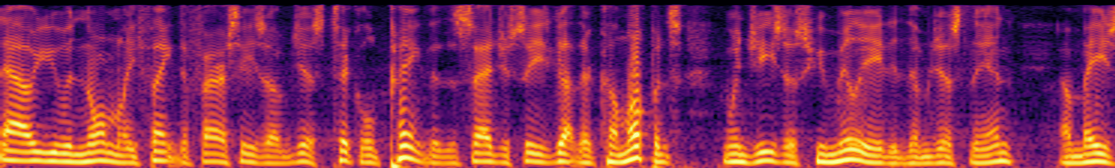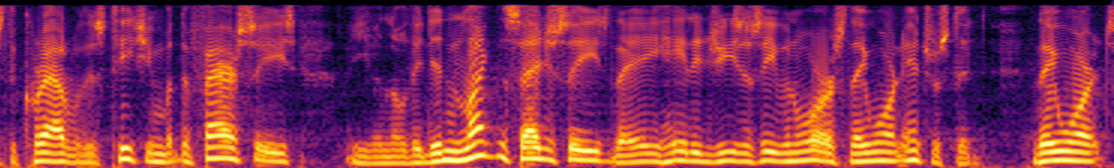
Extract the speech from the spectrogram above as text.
Now, you would normally think the Pharisees are just tickled pink that the Sadducees got their comeuppance when Jesus humiliated them just then, amazed the crowd with his teaching. But the Pharisees, even though they didn't like the Sadducees, they hated Jesus even worse. They weren't interested. They weren't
